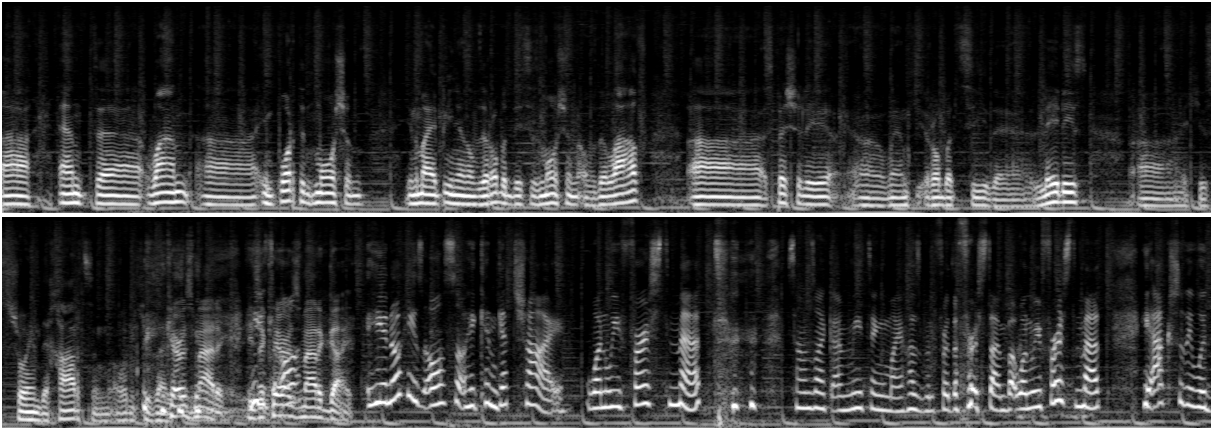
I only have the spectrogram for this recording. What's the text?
Uh, and uh, one uh, important motion in my opinion of the robot this is motion of the love uh, especially uh, when he, robot see the ladies uh, he's showing the hearts and on his eyes Charismatic. He's, a He's al- charismatic guy. You know, he's also, he can get shy. When we first met, sounds like I'm meeting my husband for the first time, but when we first met, he actually would,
